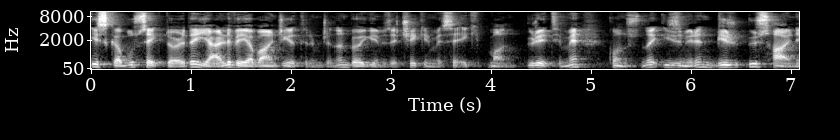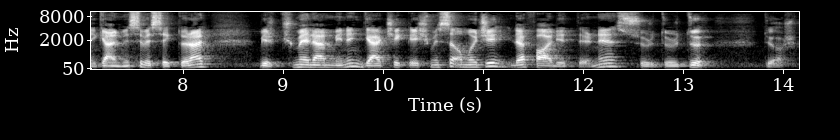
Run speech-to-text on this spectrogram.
İSKA bu sektörde yerli ve yabancı yatırımcının bölgemize çekilmesi, ekipman üretimi konusunda İzmir'in bir üs haline gelmesi ve sektörel bir kümelenmenin gerçekleşmesi amacıyla faaliyetlerini sürdürdü, diyor.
